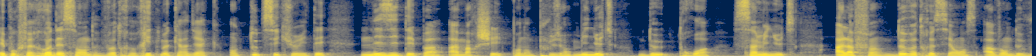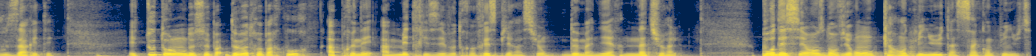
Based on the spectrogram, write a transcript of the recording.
Et pour faire redescendre votre rythme cardiaque en toute sécurité, n'hésitez pas à marcher pendant plusieurs minutes, 2, 3, 5 minutes, à la fin de votre séance avant de vous arrêter. Et tout au long de, votre parcours, apprenez à maîtriser votre respiration de manière naturelle. Pour des séances d'environ 40 minutes à 50 minutes.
